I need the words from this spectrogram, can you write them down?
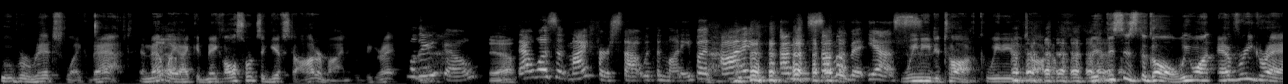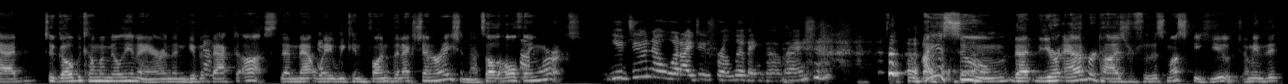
uber rich like that. And that Yeah. way, I could make all sorts of gifts to Otterbein. It would be great. Well, there you go. Yeah. That wasn't my first thought with the money, but I, I mean, some of it, yes. We need to talk. We need to talk. This is the goal. We want every grad to go become a millionaire and then give Yeah. it back to us. Then that way we can fund the next generation. That's how the whole thing works. You do know what I do for a living, though, right? I assume that your advertisers for this must be huge. I mean, th-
